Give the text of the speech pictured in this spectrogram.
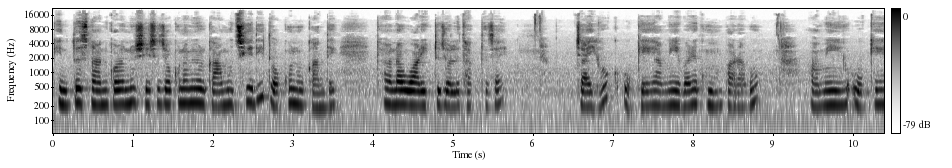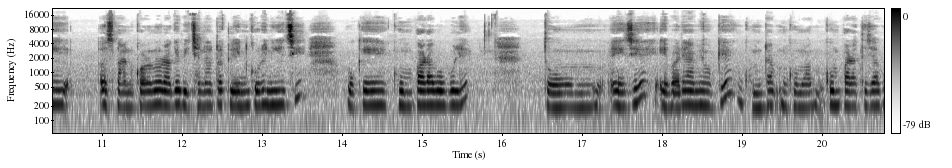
কিন্তু স্নান করানোর শেষে যখন আমি ওর গা মুছিয়ে দিই, তখন ও কাঁদে, কেননা ও আর একটু জলে থাকতে চায়। যাই হোক, ওকে আমি এবারে ঘুম পাড়াবো। আমি ওকে স্নান করানোর আগে বিছানাটা ক্লিন করে নিয়েছি। ওকে ঘুম পাড়াবো বলে। তো এই যে এবারে আমি ওকে ঘুমটা, ঘুমা, ঘুম পাড়াতে যাব।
